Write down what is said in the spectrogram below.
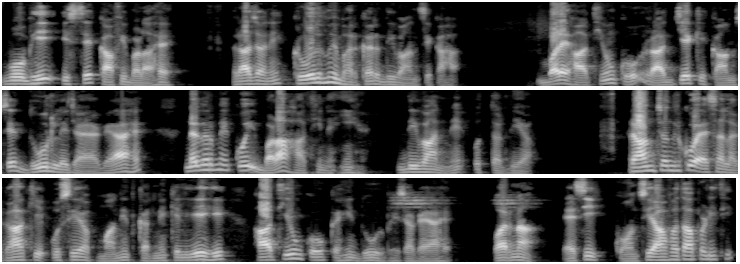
वो भी इससे काफ़ी बड़ा है। राजा ने क्रोध में भरकर दीवान से कहा बड़े हाथियों को राज्य के काम से दूर ले जाया गया है। नगर में कोई बड़ा हाथी नहीं है, दीवान ने उत्तर दिया। रामचंद्र को ऐसा लगा कि उसे अपमानित करने के लिए ही हाथियों को कहीं दूर भेजा गया है, वरना ऐसी कौन सी आफत आ पड़ी थी?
